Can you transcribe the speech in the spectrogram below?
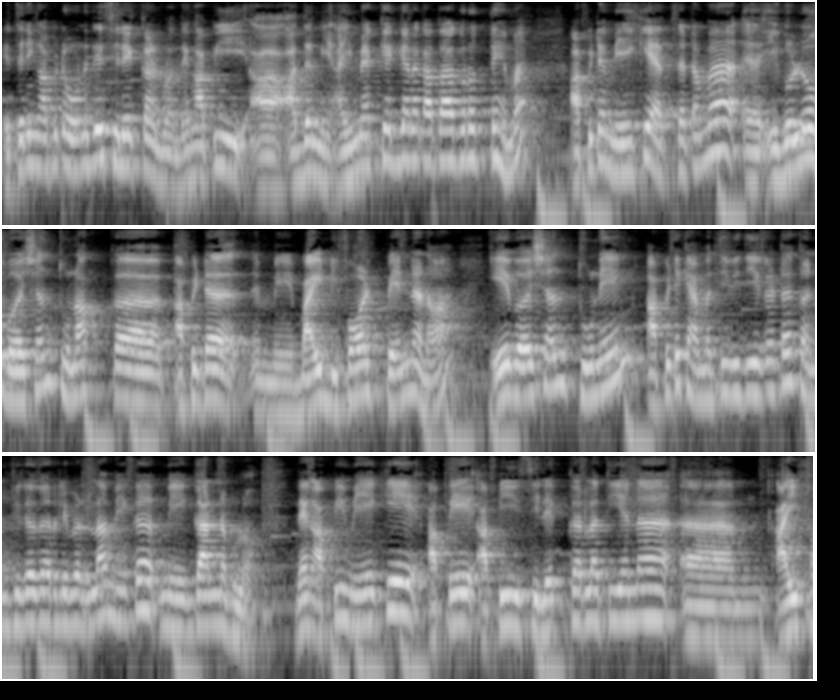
එතිරින් අපිට ඕනද සිලෙක් කරන්න ද අපි අද මේ අයිමැක්කක් ගැන කතාකරොත් එහෙම අපිට මේක ඇත්තටම ඉගොල්ලෝ වර්ෂන් තුනක් අපිට මේ බයි ඩිෆෝල්ට් පෙන්න්නනවා ඒ වර්ෂන් තුනෙන් අපිට කැමති විදිකට කන්ෆික කරලිවරලා මේක මේ ගන්න පුළුවන්. දැන් අපි මේකේ අපේ අපි සිලෙක් කරලා තියෙන i5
